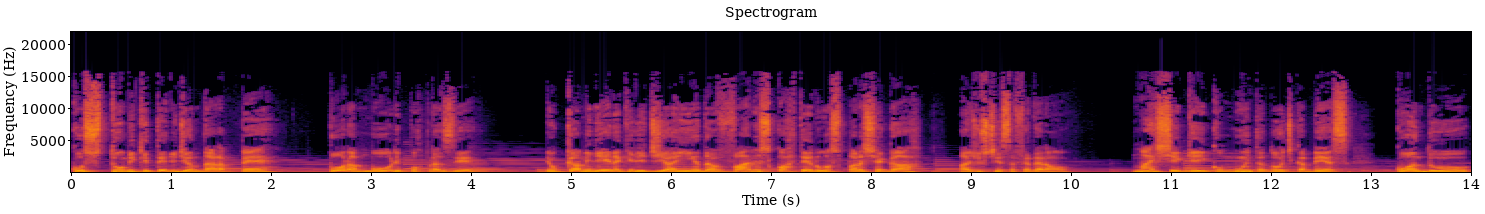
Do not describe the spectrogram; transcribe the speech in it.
costume que tenho de andar a pé, por amor e por prazer, eu caminhei naquele dia ainda vários quarteirões para chegar à Justiça Federal. Mas cheguei com muita dor de cabeça. Quando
